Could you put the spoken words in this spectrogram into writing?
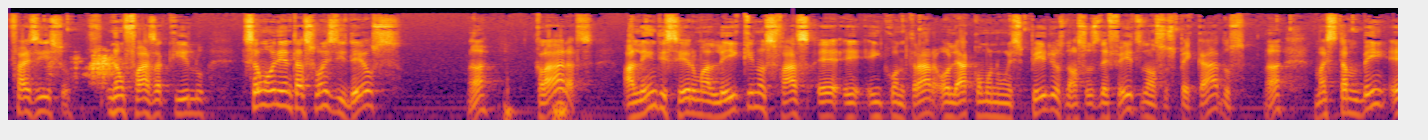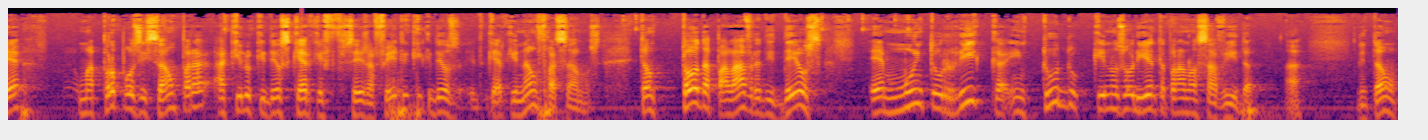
Faz isso não faz aquilo. São orientações de Deus né? claras além de ser uma lei que nos faz é, é, encontrar, olhar como num espelho os nossos defeitos, nossos pecados, né? mas também é uma proposição para aquilo que Deus quer que seja feito e que Deus quer que não façamos. Então, toda a palavra de Deus é muito rica em tudo que nos orienta para a nossa vida. Né? Então,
